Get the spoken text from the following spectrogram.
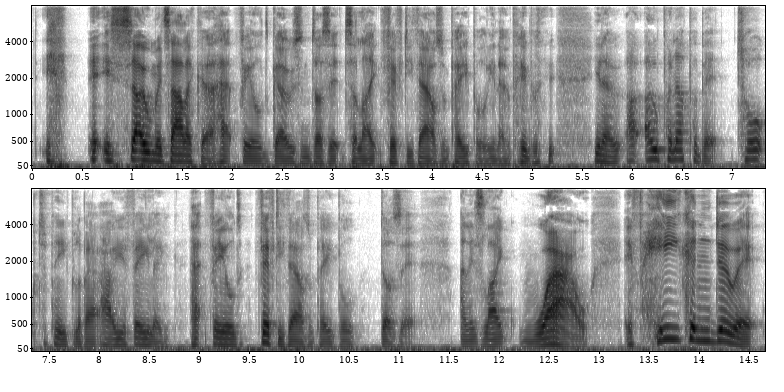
it is so Metallica. Hetfield goes and does it to like 50,000 people, you know, people, you know, open up a bit, talk to people about how you're feeling. Hetfield, 50,000 people, does it. And it's like, wow, if he can do it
